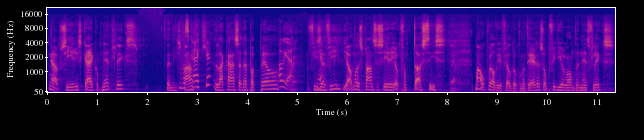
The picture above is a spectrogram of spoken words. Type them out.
nou, series kijken op Netflix. Die Wat Spaans- kijk je? La Casa de Papel, Oh ja. Vis-à-vis, die andere Spaanse serie, ook fantastisch. Ja. Maar ook wel weer veel documentaires op Videoland en Netflix.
